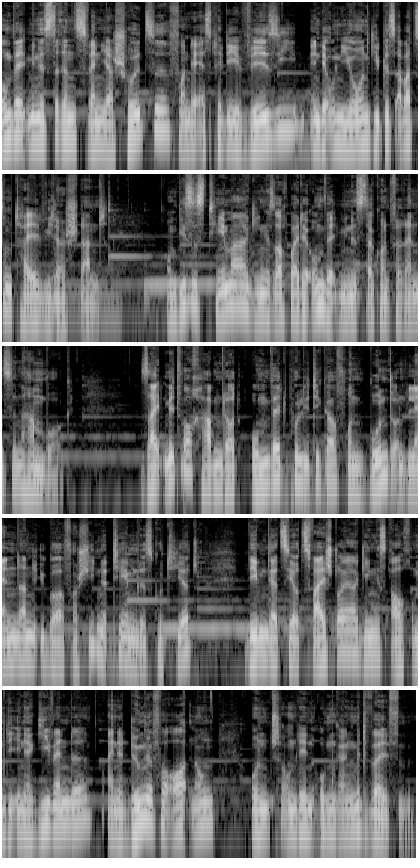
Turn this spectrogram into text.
Umweltministerin Svenja Schulze von der SPD will sie, in der Union gibt es aber zum Teil Widerstand. Um dieses Thema ging es auch bei der Umweltministerkonferenz in Hamburg. Seit Mittwoch haben dort Umweltpolitiker von Bund und Ländern über verschiedene Themen diskutiert. Neben der CO2-Steuer ging es auch um die Energiewende, eine Düngeverordnung und um den Umgang mit Wölfen.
